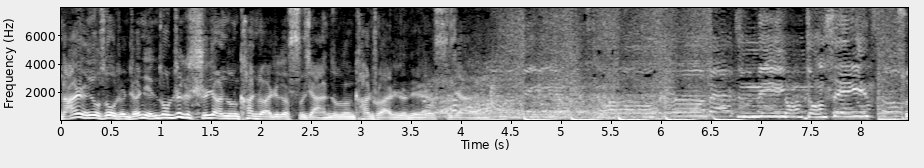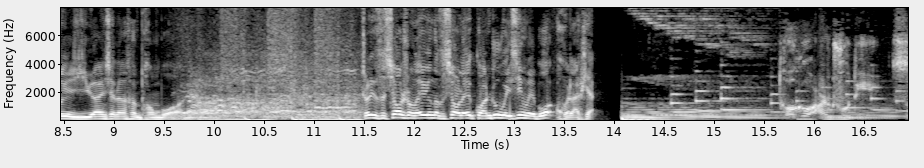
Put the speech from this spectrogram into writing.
男人有时候真真的，你从这个时间就能看出来，这个时间就能看出来，真的这时间。所以医院现在很蓬勃，你看。这里是笑声雷雨，我是小雷，关注微信微博，回来片。脱口而出的是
